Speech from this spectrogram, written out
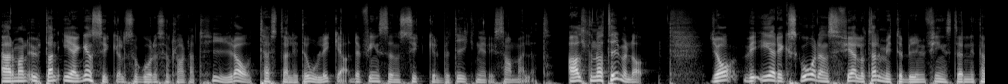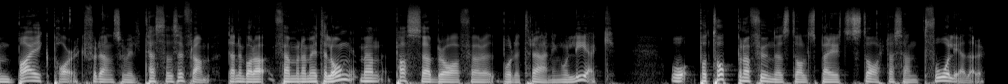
Är man utan egen cykel så går det såklart att hyra och testa lite olika. Det finns en cykelbutik nere i samhället. Alternativen då? Ja, vid Eriksgårdens fjällhotell mitt i byn finns det en liten bike park för den som vill testa sig fram. Den är bara 500 meter lång men passar bra för både träning och lek. Och på toppen av Funäsdalsberget startar sedan två leder.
